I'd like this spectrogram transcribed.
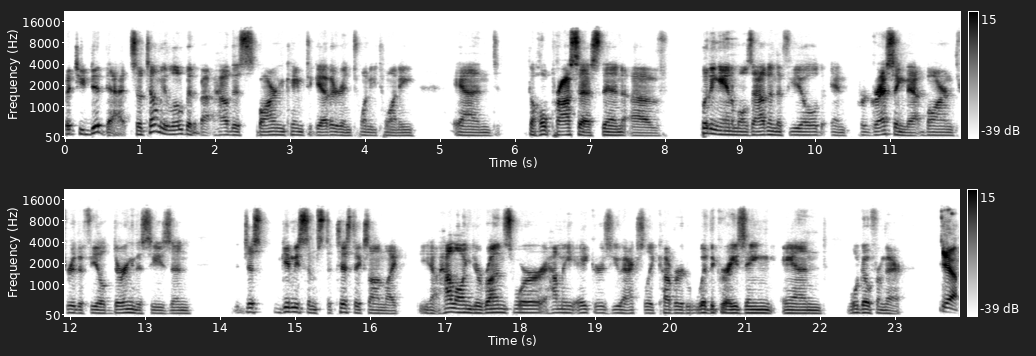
But you did that. So tell me a little bit about how this barn came together in 2020 and the whole process then of putting animals out in the field and progressing that barn through the field during the season. Just give me some statistics on like you know how long your runs were how many acres you actually covered with the grazing and we'll go from there yeah.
